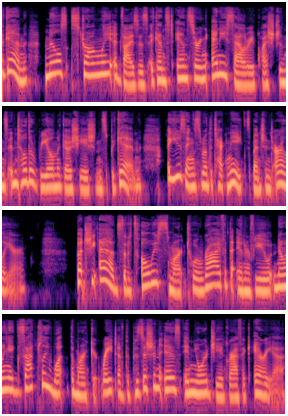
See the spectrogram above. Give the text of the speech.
Again, Mills strongly advises against answering any salary questions until the real negotiations begin, uh, using some of the techniques mentioned earlier. But she adds that it's always smart to arrive at the interview knowing exactly what the market rate of the position is in your geographic area.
